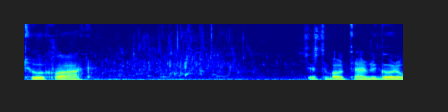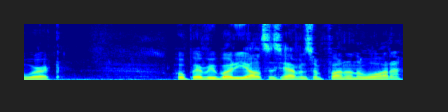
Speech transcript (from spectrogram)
2 o'clock. Just about time to go to work. Hope everybody else is having some fun on the water.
